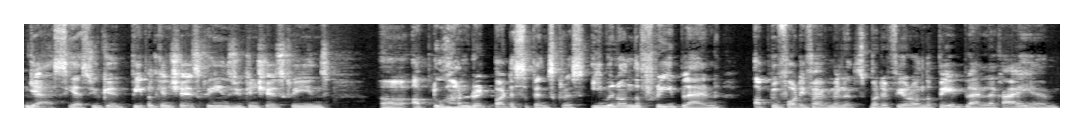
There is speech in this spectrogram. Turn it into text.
Yes, yes. You can. People can share screens. You can share screens uh, up to hundred participants, Chris. Even on the free plan, up to forty-five minutes. But if you're on the paid plan, like I am,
